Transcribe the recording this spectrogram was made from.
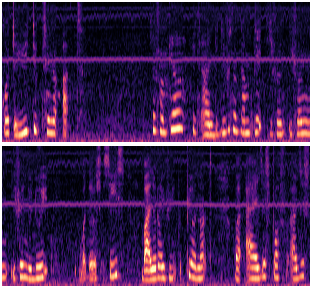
go to YouTube channel art. So from here uh, they give you some template if you, if you, if you want to do it what the website says but I don't know if you need to pay or not. But I just prefer I just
